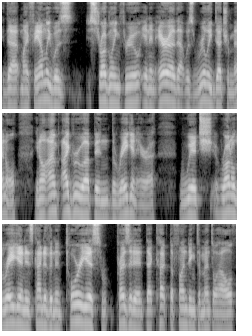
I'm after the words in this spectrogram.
that my family was struggling through in an era that was really detrimental. You know, I'm, I grew up in the Reagan era, which Ronald Reagan is kind of the notorious president that cut the funding to mental health,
